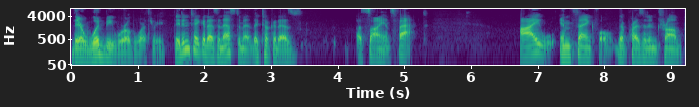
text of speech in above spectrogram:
there would be World War III. They didn't take it as an estimate, they took it as a science fact. I am thankful that President Trump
